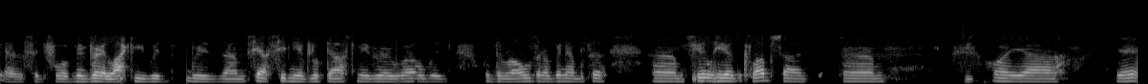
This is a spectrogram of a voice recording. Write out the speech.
as I said before, I've been very lucky with with um, South Sydney. Have looked after me very well with with the roles that I've been able to um, fill here at the club. So um, Do I uh, yeah.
